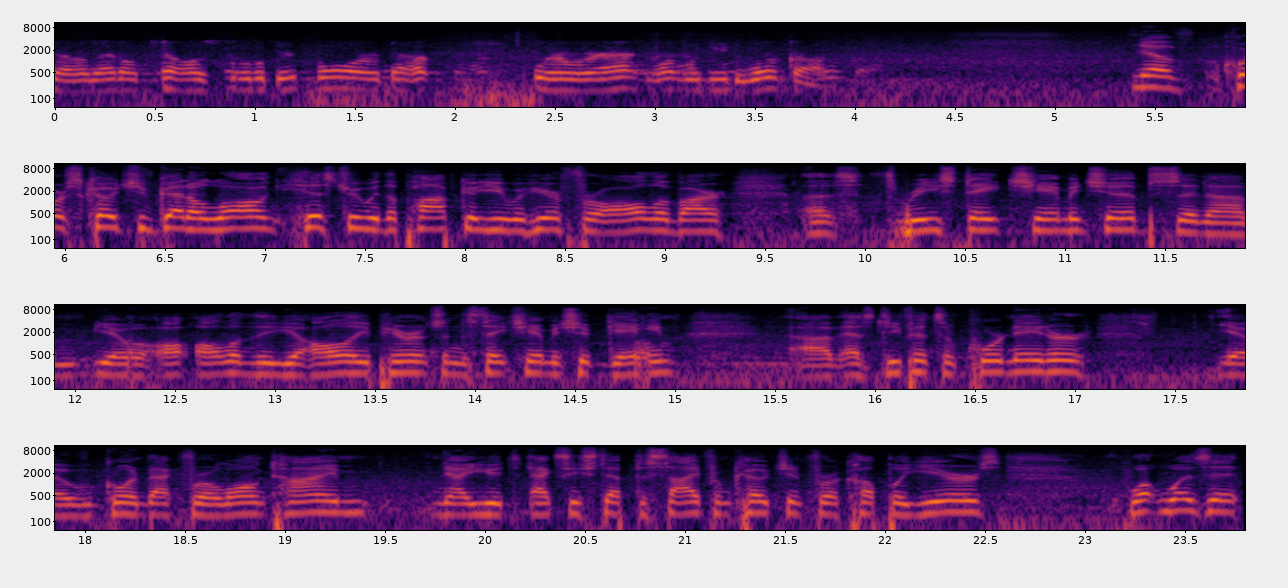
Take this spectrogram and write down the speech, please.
so that'll tell us a little bit more about where we're at and what we need to work on. Know, of course, Coach, you've got a long history with the Apopka. You were here for all of our uh, three state championships, and um, you know all, all, of the all the appearance in the state championship game uh, as defensive coordinator. You know, going back for a long time. Now you actually stepped aside from coaching for a couple years. What was it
